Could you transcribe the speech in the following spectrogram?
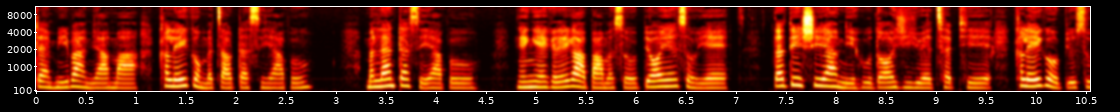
တတ်မိဘများမှာကလေးကိုမကြောက်တတ်စေရဘူးမလန့်တတ်စေရဘူးငငယ်ကလေးကဘာမဆိုပြောရဲဆိုရဲတတိရှိရမည်ဟုသောရည်ရွယ်ချက်ဖြင့်ကလေးကိုပြုစု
